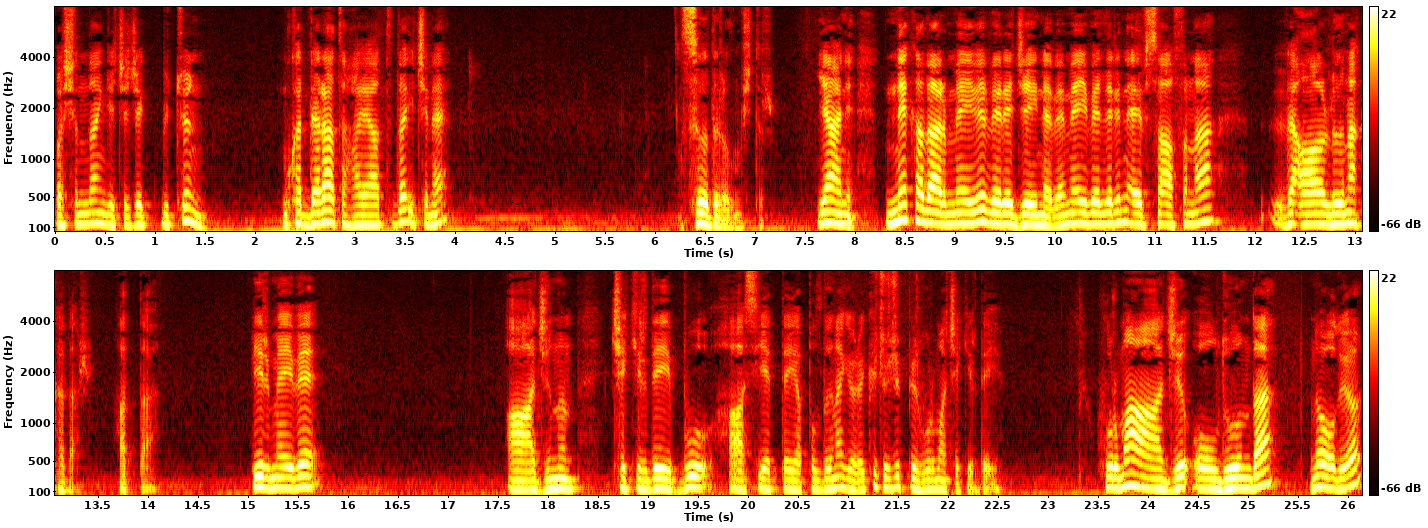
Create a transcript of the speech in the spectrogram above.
başından geçecek bütün mukadderat hayatı da içine sığdırılmıştır. Yani ne kadar meyve vereceğine ve meyvelerin evsafına ve ağırlığına kadar hatta bir meyve ağacının çekirdeği bu hasiyette yapıldığına göre küçücük bir hurma çekirdeği. Hurma ağacı olduğunda ne oluyor?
